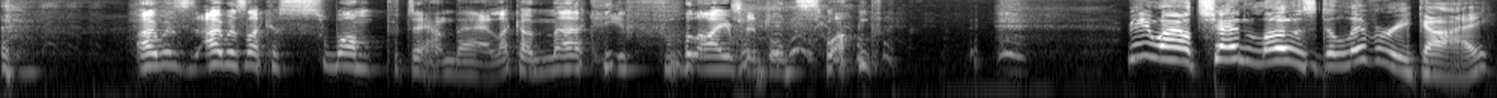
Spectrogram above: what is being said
I was I was like a swamp down there, like a murky, fly-riddled swamp. Meanwhile, Chen Lo's delivery guy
